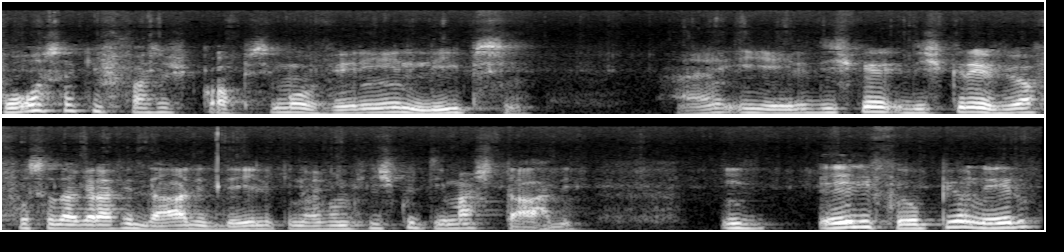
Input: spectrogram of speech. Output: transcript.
força que faz os corpos se moverem em elipse. Né? E ele descreveu a força da gravidade dele, que nós vamos discutir mais tarde. E ele foi o pioneiro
